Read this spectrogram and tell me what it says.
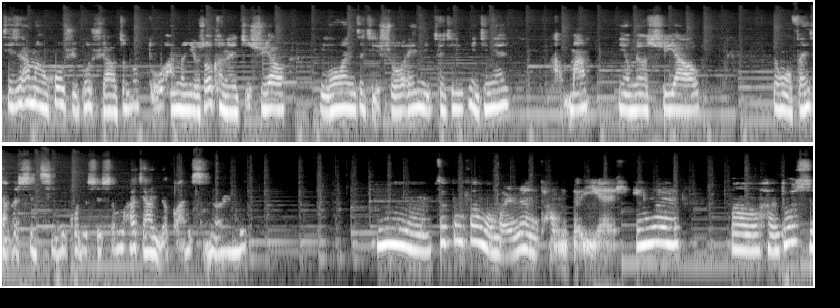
其实他们或许不需要这么多，他们有时候可能只需要你问问自己说：“哎，你最近你今天好吗？你有没有需要跟我分享的事情，或者是什么？他讲你的关心而已。”嗯，这部分我蛮认同的耶，因为，嗯，很多时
